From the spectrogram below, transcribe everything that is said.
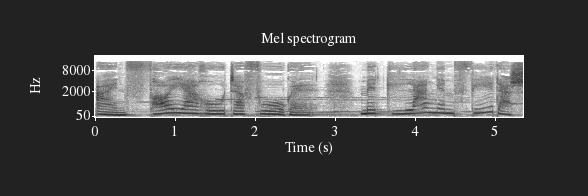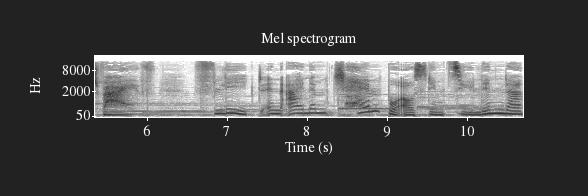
Ein feuerroter Vogel mit langem Federschweif fliegt in einem Tempo aus dem Zylinder,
